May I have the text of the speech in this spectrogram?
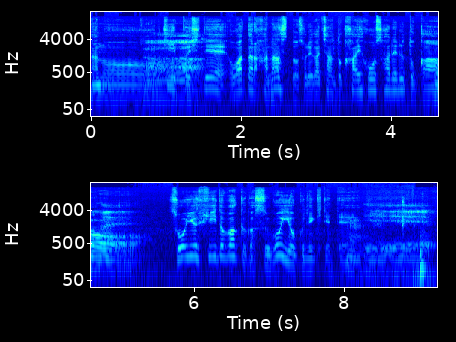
あのーあーキープして終わったら離すとそれがちゃんと解放されるとかそういうフィードバックがすごいよくできてて、うん。え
